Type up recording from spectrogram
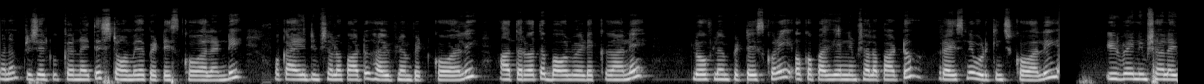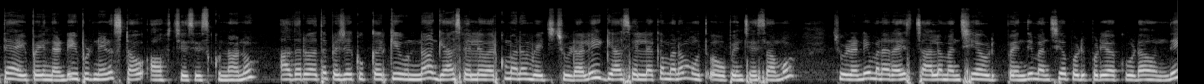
మనం ప్రెషర్ కుక్కర్ని అయితే స్టవ్ మీద పెట్టేసుకోవాలండి. ఒక ఐదు నిమిషాల పాటు హై ఫ్లేమ్ పెట్టుకోవాలి. ఆ తర్వాత బౌల్ వేడెక్కగానే లో ఫ్లేమ్ పెట్టేసుకొని ఒక పదిహేను నిమిషాల పాటు రైస్ని ఉడికించుకోవాలి. ఇరవై నిమిషాలు అయితే అయిపోయిందండి. ఇప్పుడు నేను స్టవ్ ఆఫ్ చేసేసుకున్నాను. ఆ తర్వాత ప్రెషర్ కుక్కర్కి ఉన్న గ్యాస్ వెళ్ళే వరకు మనం వేచి చూడాలి. గ్యాస్ వెళ్ళాక మనం ఓపెన్ చేసాము. చూడండి మన రైస్ చాలా మంచిగా ఉడికిపోయింది. మంచిగా పొడి పొడిగా కూడా ఉంది.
